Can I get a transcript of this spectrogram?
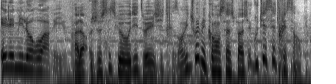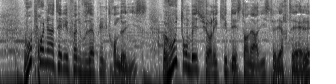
et les 1000 euros arrivent. Alors, je sais ce que vous dites, oui, j'ai très envie de jouer, mais comment ça se passe? Écoutez, c'est très simple. Vous prenez un téléphone, vous appelez le 3210, vous tombez sur l'équipe des standardistes d'RTL.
